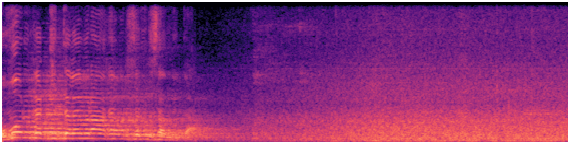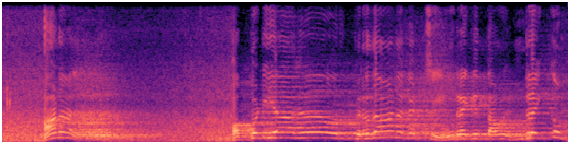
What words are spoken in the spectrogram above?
ஒவ்வொரு கட்சி தலைவராக அவர் சென்று சந்தித்தார். ஆனால் அப்படியாக ஒரு பிரதான கட்சி இன்றைக்கு தமிழ் இன்றைக்கும்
